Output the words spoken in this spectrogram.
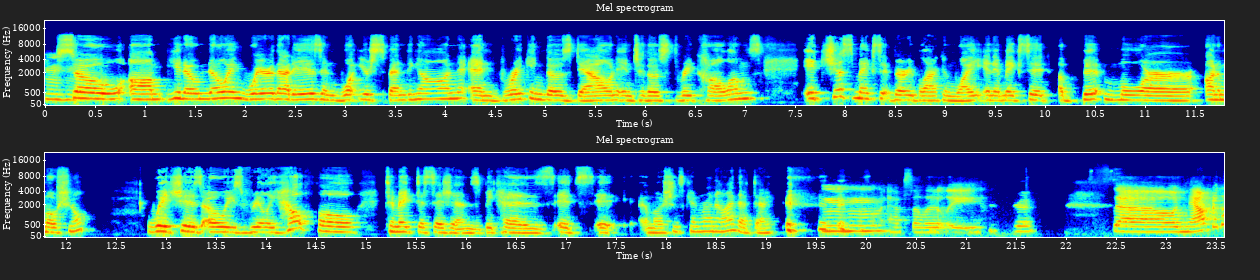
mm-hmm. so um, you know knowing where that is and what you're spending on and breaking those down into those three columns it just makes it very black and white and it makes it a bit more unemotional which is always really helpful to make decisions because it's it, emotions can run high that day. Mm-hmm, absolutely so now for the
